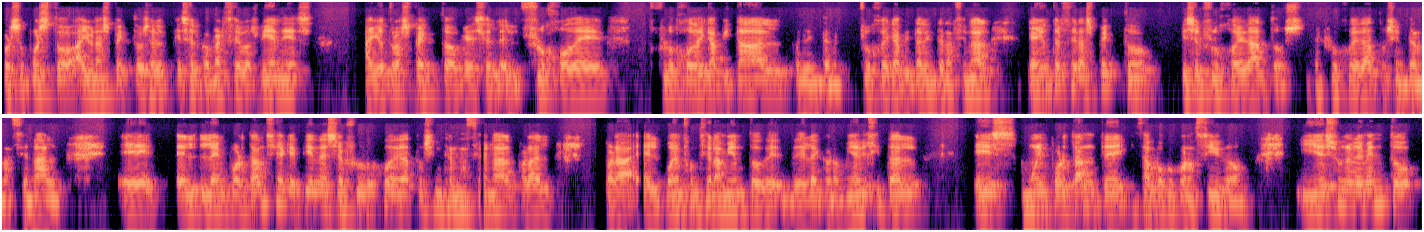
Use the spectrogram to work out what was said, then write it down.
por supuesto, hay un aspecto que es el comercio de los bienes, hay otro aspecto que es el, flujo de flujo de capital, el flujo de capital internacional, y hay un tercer aspecto que es el flujo de datos, el flujo de datos internacional. Eh, la importancia que tiene ese flujo de datos internacional para el, para el buen funcionamiento de, de la economía digital es muy importante y quizá poco conocido. Y es un elemento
